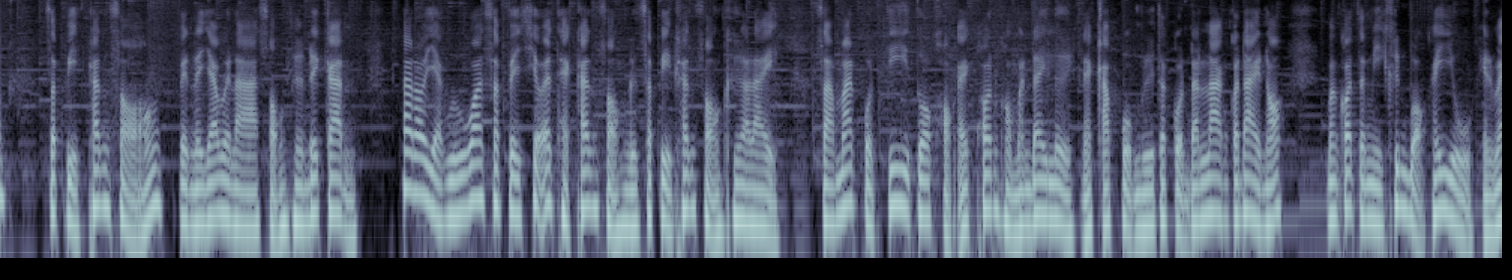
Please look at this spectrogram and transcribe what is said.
2 Speed ขั้น 2 เป็นระยะเวลา 2 เทิร์นด้วยกัน ถ้าเราอยากรู้ว่า Special Attack ขั้น 2 หรือ Speed ขั้น 2 คืออะไร สามารถกดที่ตัวของไอคอนของมันได้เลยนะครับผมหรือจะกดด้านล่างก็ได้เนาะมันก็จะมีขึ้นบอกให้อยู่เห็นไหม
